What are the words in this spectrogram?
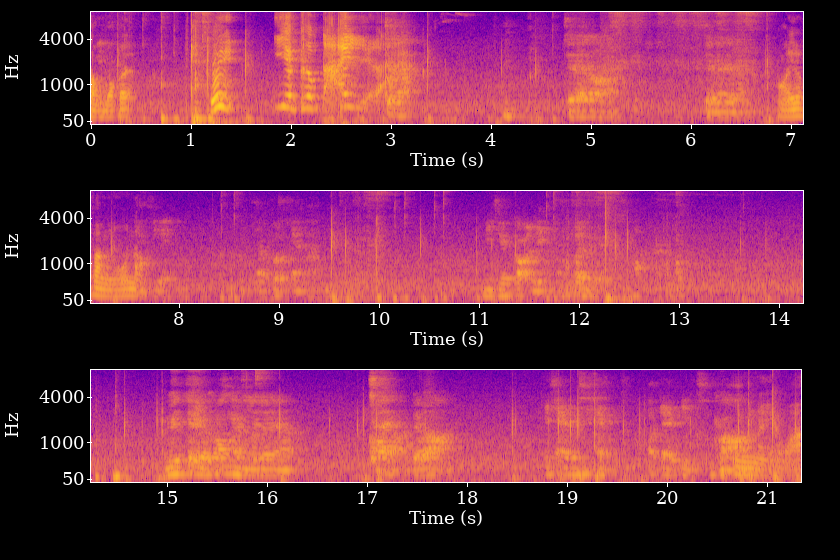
สองบล็อกแล้วอุ้ยเหี้ยเกือบตายเจอแล้วเจอแล้วเจอแล้วอ๋อไอ้ฝั่งนู้นเหรอโอเคจะกดแค่นั้นมีแค่เกาะเหล็กเปิดไม่เจอห้องอย่างนี้เลยนะใช่เหรอเจอแล้วเหรอไม่ใช่ไม่ใช่เข้าใจผิดอ๋อห้องไหนวะ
